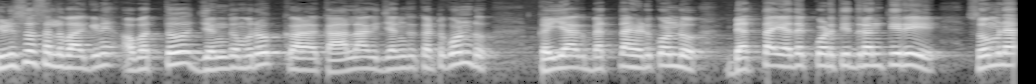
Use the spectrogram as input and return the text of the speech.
ತಿಳಿಸೋ ಸಲುವಾಗಿನೇ ಅವತ್ತು ಜಂಗಮರು ಕಾಲಾಗ ಜಂಗ ಕಟ್ಕೊಂಡು, ಕೈಯಾಗ ಬೆತ್ತ ಹಿಡ್ಕೊಂಡು, ಬೆತ್ತ ಎದಕ್ಕೆ ಕೊಡ್ತಿದ್ರಂತೀರಿ? ಸುಮ್ಮನೆ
